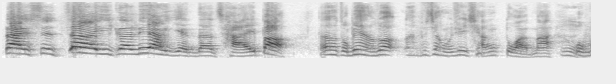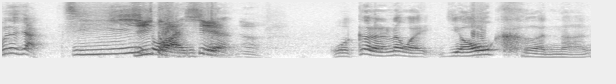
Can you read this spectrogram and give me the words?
但是这一个亮眼的财报，但是总编想说，那不像我们去抢短吗？嗯、我不是讲极短线，嗯，我个人认为有可能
